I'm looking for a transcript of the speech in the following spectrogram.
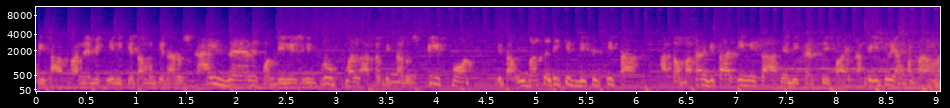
Di saat pandemik ini kita mungkin harus kaizen, continuous improvement, atau kita harus pivot, kita ubah sedikit bisnis kita, atau bahkan kita ini saatnya diversify. Tapi itu yang pertama.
